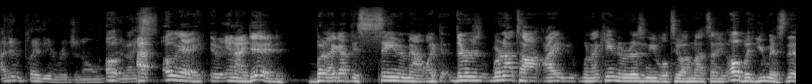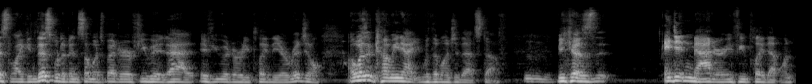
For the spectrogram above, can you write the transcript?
i didn't play the original Oh, and I, I, s- okay, and I did, but I got the same amount. Like there's, we're not ta I when I came to Resident Evil Two, I'm not saying, oh, but you missed this. Like, this would have been so much better if you had had if you had already played the original. I wasn't coming at you with a bunch of that stuff mm-hmm. because it didn't matter if you played that one.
